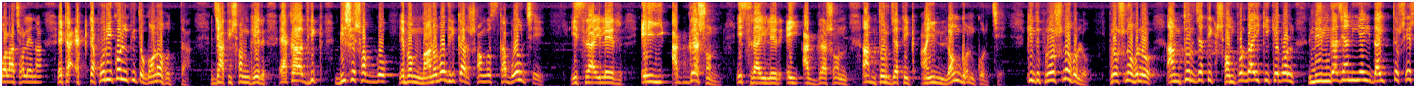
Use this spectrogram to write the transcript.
বলা চলে না, এটা একটা পরিকল্পিত গণহত্যা। জাতিসংঘের একাধিক বিশেষজ্ঞ এবং মানবাধিকার সংস্থা বলছে, ইসরায়েলের এই আগ্রাসন, ইসরায়েলের এই আগ্রাসন আন্তর্জাতিক আইন লঙ্ঘন করছে। কিন্তু প্রশ্ন হলো প্রশ্ন হলো, আন্তর্জাতিক সম্প্রদায় কি কেবল নিন্দা জানিয়েই দায়িত্ব শেষ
